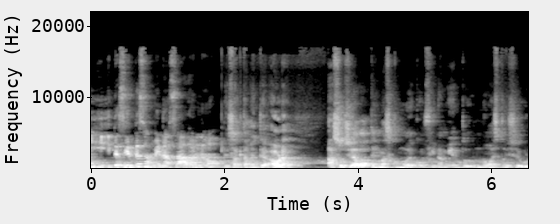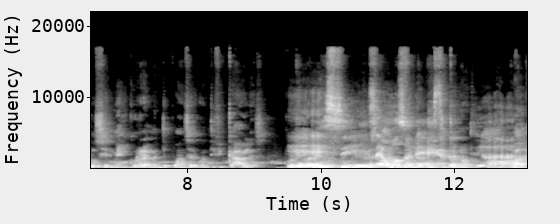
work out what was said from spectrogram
y, y te sientes amenazado, ¿no? Exactamente. Ahora, asociado a temas como de confinamiento, no estoy seguro si en México realmente puedan ser cuantificables. Porque no Eh, eres- sí, no seamos honestos. ¿no? Claro.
